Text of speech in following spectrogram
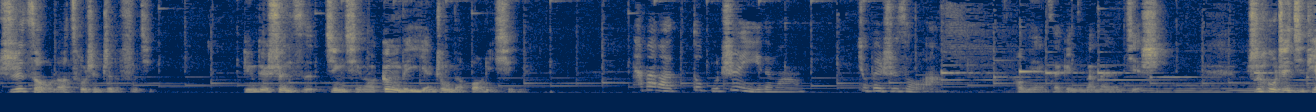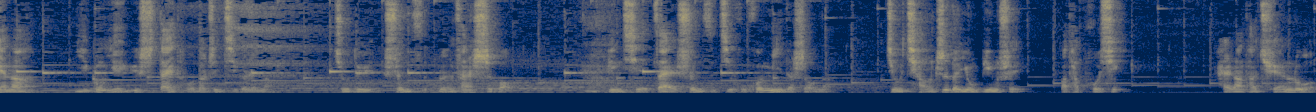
支走了凑身志的父亲，并对顺子进行了更为严重的暴力行为。他爸爸都不质疑的吗？就被支走了。后面再给你慢慢的解释。之后这几天呢，以宫野御史带头的这几个人呢，就对顺子轮番施暴，并且在顺子几乎昏迷的时候呢，就强制的用冰水把他泼醒，还让他全裸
